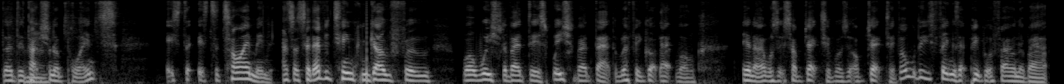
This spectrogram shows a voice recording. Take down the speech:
the deduction of points. It's the, it's the timing. As I said, every team can go through. Well, we should have had this. We should have had that. The referee got that wrong. You know, was it subjective? Was it objective? All these things that people are found about.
